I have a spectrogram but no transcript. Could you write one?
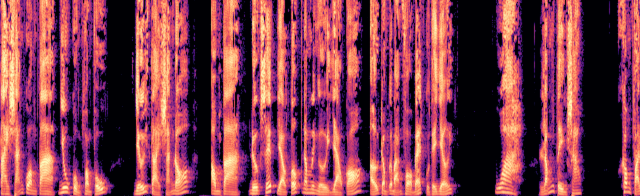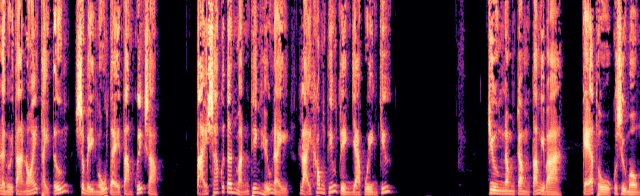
Tài sản của ông ta vô cùng phong phú. Với tài sản đó, ông ta được xếp vào top 50 người giàu có ở trong cái bảng Forbes của thế giới. Wow, lắm tiền sao? Không phải là người ta nói thầy tướng sẽ bị ngũ tệ tam khuyết sao? Tại sao cái tên Mạnh Thiên Hiểu này lại không thiếu tiền và quyền chứ? Chương 583 Kẻ thù của sư môn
